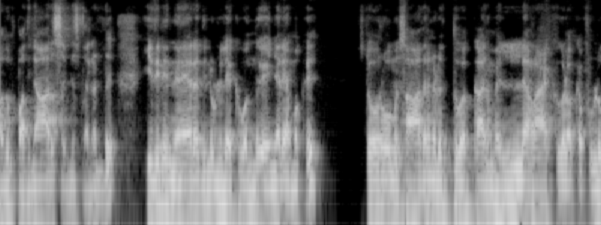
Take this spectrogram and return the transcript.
അതും പതിനാറ് സെന്റ് സ്ഥലമുണ്ട്. ഇതിന് നേരെ ഇതിന്റെ ഉള്ളിലേക്ക് വന്നു കഴിഞ്ഞാൽ നമുക്ക് സ്റ്റോർ റൂം സാധനങ്ങൾ എടുത്തു വെക്കാനും എല്ലാ റാക്കുകളൊക്കെ ഫുള്ള്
